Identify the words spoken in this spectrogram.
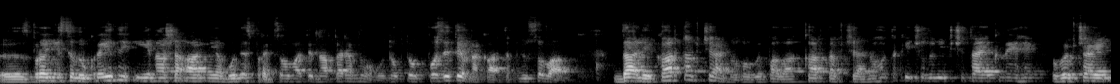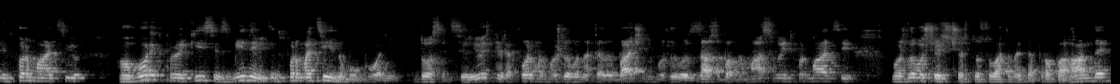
е, Збройні Сили України і наша армія буде спрацьовувати на перемогу. Тобто позитивна карта, плюсова. Далі карта вченого випала. Карта вченого. Такий чоловік читає книги, вивчає інформацію. Говорить про якісь зміни в інформаційному полі. Досить серйозні реформи, можливо, на телебаченні, можливо, з засобами масової інформації, можливо, щось, що стосуватиметься пропаганди.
